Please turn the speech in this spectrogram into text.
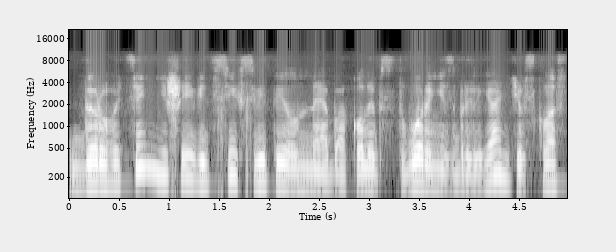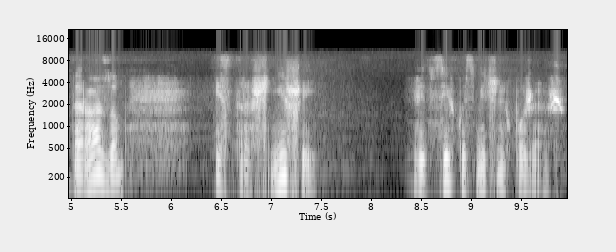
дорогоцінніший від всіх світил неба, коли б створені з брильянтів скласти разом, і страшніший від всіх космічних пожеж.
